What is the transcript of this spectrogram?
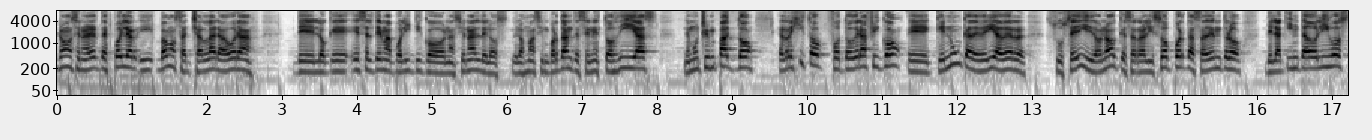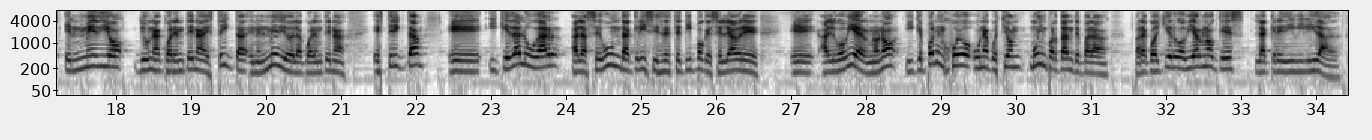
Vamos en alerta spoiler y vamos a charlar ahora de lo que es el tema político nacional de los, de los más importantes en estos días, de mucho impacto, el registro fotográfico eh, que nunca debería haber sucedido, ¿no? Que se realizó puertas adentro de la Quinta de Olivos en medio de una cuarentena estricta, en el medio de la cuarentena estricta, eh, y que da lugar a la segunda crisis de este tipo que se le abre eh, al gobierno, ¿no? Y que pone en juego una cuestión muy importante para, para cualquier gobierno, que es la credibilidad.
